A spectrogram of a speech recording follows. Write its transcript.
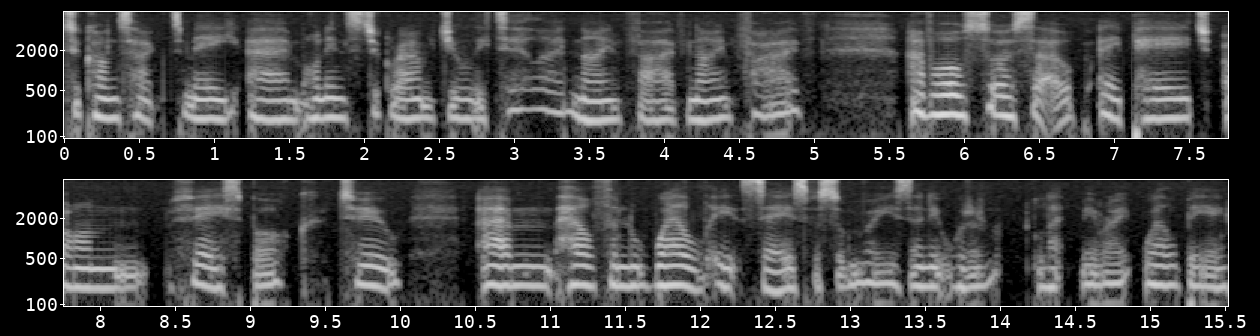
to contact me um, on Instagram, Julie Taylor nine five nine five. I've also set up a page on Facebook too. Um, health and well, it says for some reason it wouldn't let me write well-being,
